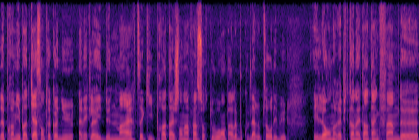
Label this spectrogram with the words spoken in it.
le premier podcast, on t'a connu avec l'œil d'une mère, tu sais, qui protège son enfant surtout. On parlait beaucoup de la rupture au début. Et là, on aurait pu te connaître en tant que femme de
